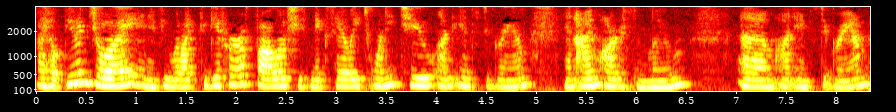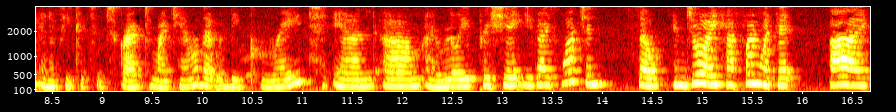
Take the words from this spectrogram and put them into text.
I hope you enjoy, and if you would like to give her a follow, she's NixHayley22 on Instagram, and I'm Artisan Loom um, on Instagram. And if you could subscribe to my channel, that would be great. And um, I really appreciate you guys watching. So enjoy, have fun with it. Bye.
